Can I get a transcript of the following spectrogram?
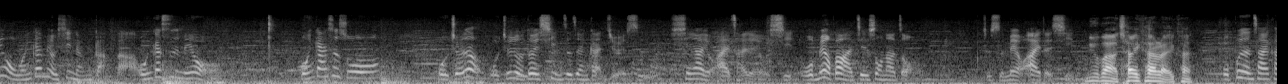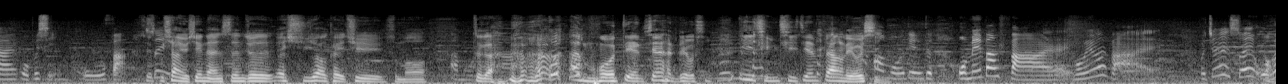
有，我应该没有性能感吧？我应该是没有，我应该是说，我觉得，我觉得我对性这种感觉是先要有爱才能有性，我没有办法接受那种就是没有爱的性，没有办法拆开来看，我不能拆开，我不行，我无法。所以不像有些男生就是哎需要可以去什么按摩这个啊 按摩店，现在很流行，疫情期间非常流行按，摩店，对我没办法哎、我没办法哎、我觉得，所以我会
